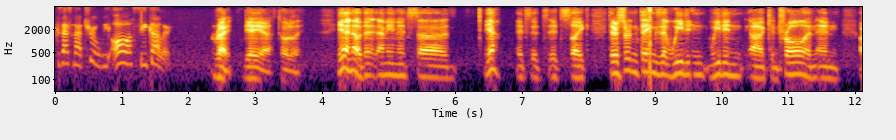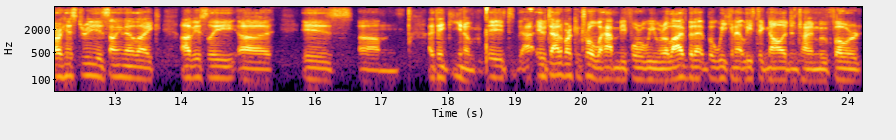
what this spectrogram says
because that's not true. We all see color. Right. Yeah. Yeah. Totally. Yeah. No. That. I mean, it's. uh Yeah. It's. It's. It's like there's certain things that we didn't. We didn't uh, control, and and our history is something that like obviously uh, is. Um, I think you know it's it's out of our control what happened before we were alive, but uh, but we can at least acknowledge and try and move forward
